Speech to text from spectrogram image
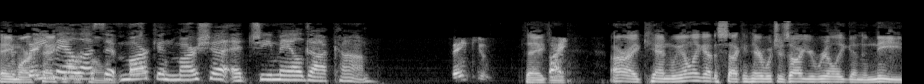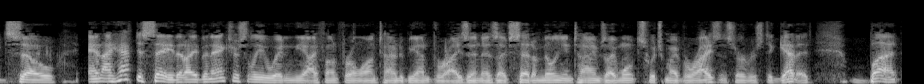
Hey, Mark, thank you Email for us calling. at markandmarcia at gmail.com. Thank you. Thank you. All right, Ken, we only got a second here, which is all you're really going to need. So, and I have to say that I've been anxiously awaiting the iPhone for a long time to be on Verizon. As I've said a million times, I won't switch my Verizon service to get it. But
